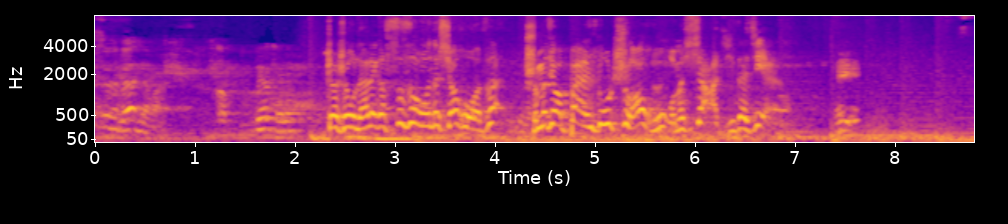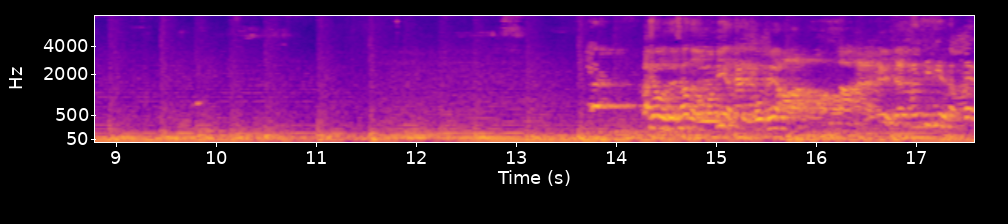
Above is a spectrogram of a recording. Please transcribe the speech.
是不是不要钱吗？啊，不要钱了。这时候来了一个斯斯文文的小伙子，什么叫扮猪吃老虎？我们下集再见。哎。小伙子，稍等，我们也戴个头盔啊！啊，哎，对，他最近怎么戴？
